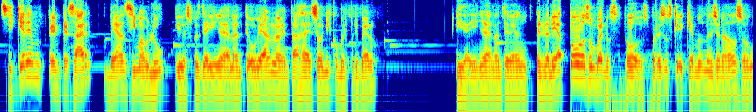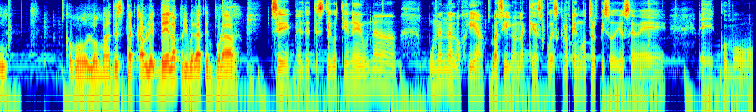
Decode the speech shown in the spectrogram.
Si quieren empezar, vean Cima Blue y después de ahí en adelante, o vean la ventaja de Sony como el primero. Y de ahí en adelante vean. En realidad, todos son buenos, todos. Por esos que, que hemos mencionado son como lo más destacable de la primera temporada. Sí, el de testigo tiene una, una analogía vacilona que después creo que en otro episodio se ve eh, como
